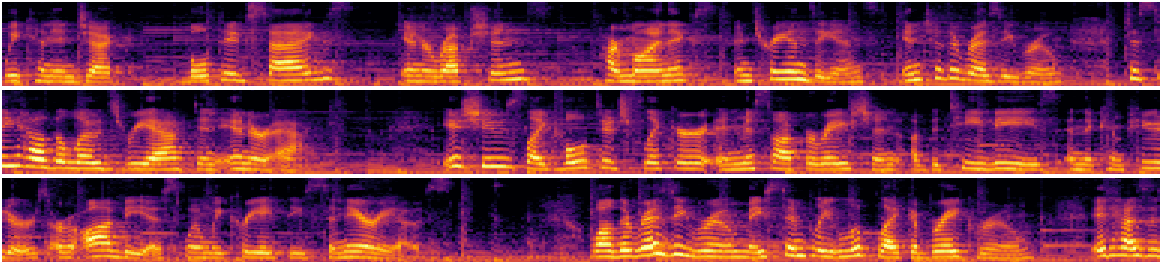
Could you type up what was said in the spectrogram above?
we can inject voltage sags, interruptions, harmonics, and transients into the Resi room to see how the loads react and interact. Issues like voltage flicker and misoperation of the TVs and the computers are obvious when we create these scenarios. While the Resi room may simply look like a break room, it has a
